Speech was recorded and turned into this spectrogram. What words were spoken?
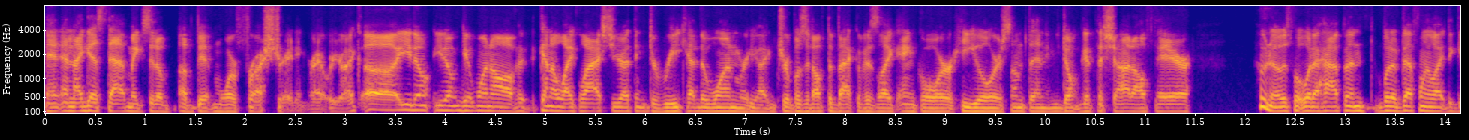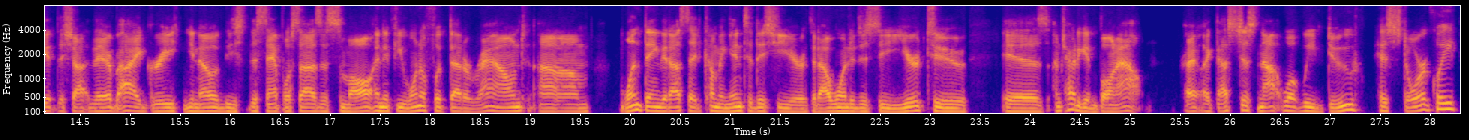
and and I guess that makes it a, a bit more frustrating, right? Where you're like, oh, you don't you don't get one off. Kind of like last year, I think Dereck had the one where he like dribbles it off the back of his like ankle or heel or something, and you don't get the shot off there. Who knows what would have happened? Would have definitely liked to get the shot there, but I agree. You know, these the sample size is small, and if you want to flip that around, um, one thing that I said coming into this year that I wanted to see year two is I'm trying to get blown out, right? Like that's just not what we do historically.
